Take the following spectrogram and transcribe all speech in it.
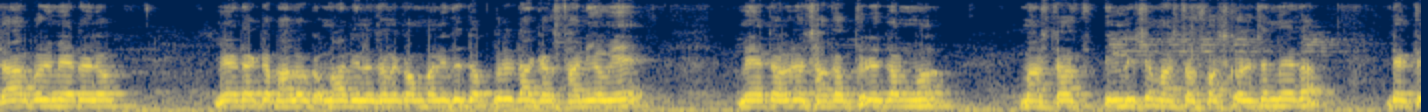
তারপরে মেয়েটা হলো, মেয়েটা একটা ভালো মাল্টিনেশনাল কোম্পানিতে জব করে, ঢাকার স্থানীয় মেয়ে। মেয়েটা হলো সাতাত্তরের জন্ম, মাস্টার্স, ইংলিশে মাস্টার্স পাস করেছেন মেয়েটা। দেখতে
